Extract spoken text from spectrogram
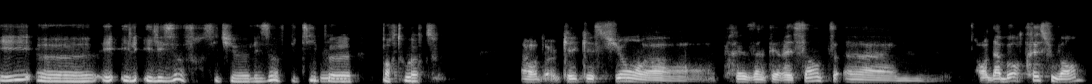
euh, et, et, les offres, si tu veux, les offres du type euh, Portworx Alors, question très intéressante. alors d'abord, très souvent,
